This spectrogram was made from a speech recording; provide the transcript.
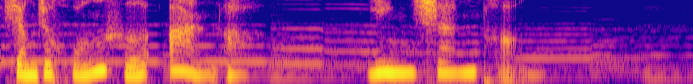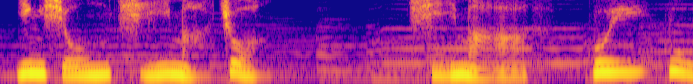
想着黄河岸啊，阴山旁，英雄骑马壮，骑马归故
